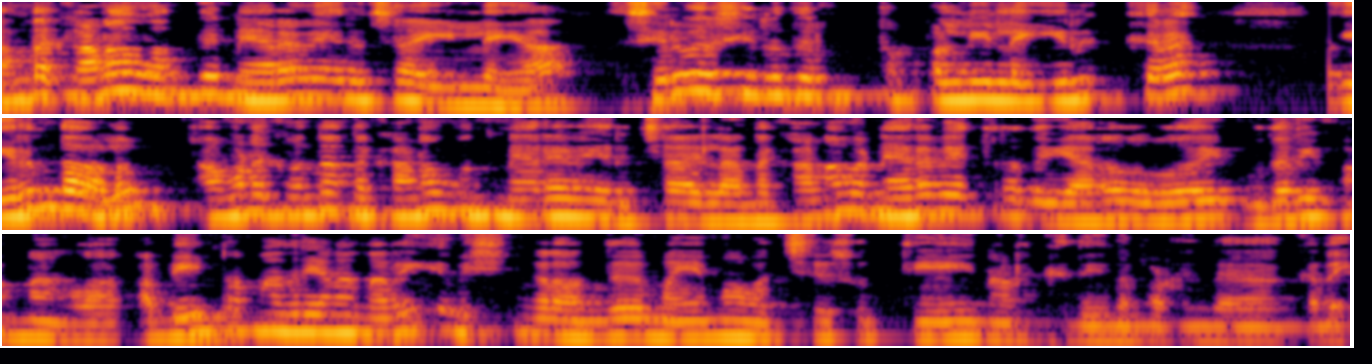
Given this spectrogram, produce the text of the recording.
அந்த கனவு வந்து நிறைவேறுச்சா இல்லையா? சிறுவர் சீர்திருத்த பள்ளியில இருக்கிற இருந்தாலும் அவனுக்கு வந்து அந்த கனவு வந்து நிறைவேறுச்சா? இல்ல அந்த கனவை நிறைவேற்றுறதுக்கு யாராவது உதவி உதவி பண்ணாங்களா? அப்படின்ற மாதிரியான நிறைய விஷயங்களை வந்து மையமா வச்சு சுத்தி நடக்குது இந்த படம் இந்த கதை.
